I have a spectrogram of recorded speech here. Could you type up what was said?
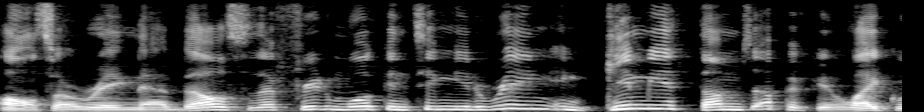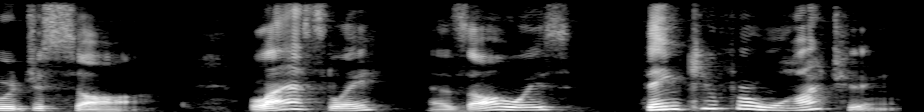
Also ring that bell so that freedom will continue to ring and give me a thumbs up if you like what you saw. Lastly, as always, thank you for watching.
